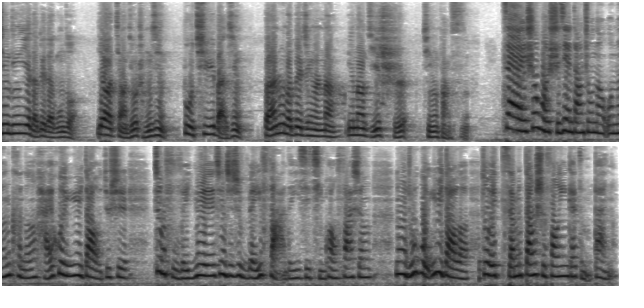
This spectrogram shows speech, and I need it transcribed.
兢兢业业地对待工作，要讲求诚信，不欺于百姓。本案中的被执行人呢，应当及时进行反思。在生活实践当中呢，我们可能还会遇到就是政府违约甚至是违法的一些情况发生。那么，如果遇到了，作为咱们当事方应该怎么办呢？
